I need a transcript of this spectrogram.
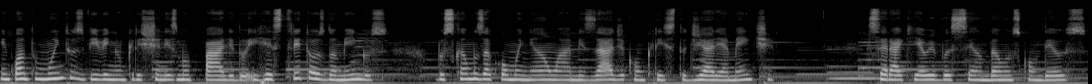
Enquanto muitos vivem um cristianismo pálido e restrito aos domingos, Buscamos a comunhão, a amizade com Cristo diariamente? Será que eu e você andamos com Deus?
